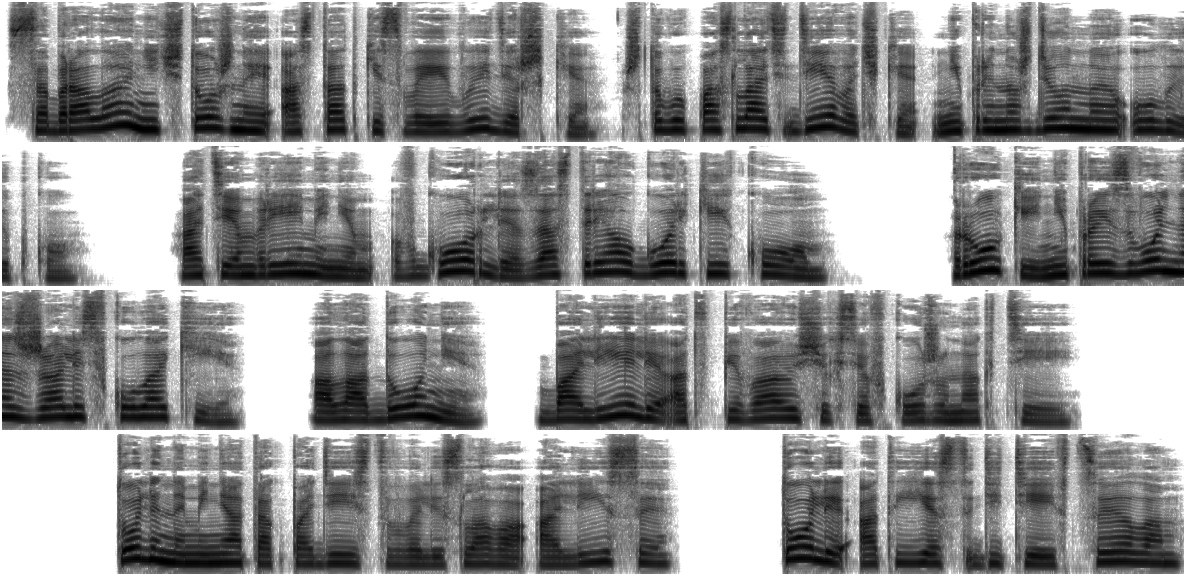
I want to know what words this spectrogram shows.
Собрала ничтожные остатки своей выдержки, чтобы послать девочке непринужденную улыбку. А тем временем в горле застрял горький ком. Руки непроизвольно сжались в кулаки, а ладони болели от впивающихся в кожу ногтей. То ли на меня так подействовали слова Алисы, то ли отъезд детей в целом,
